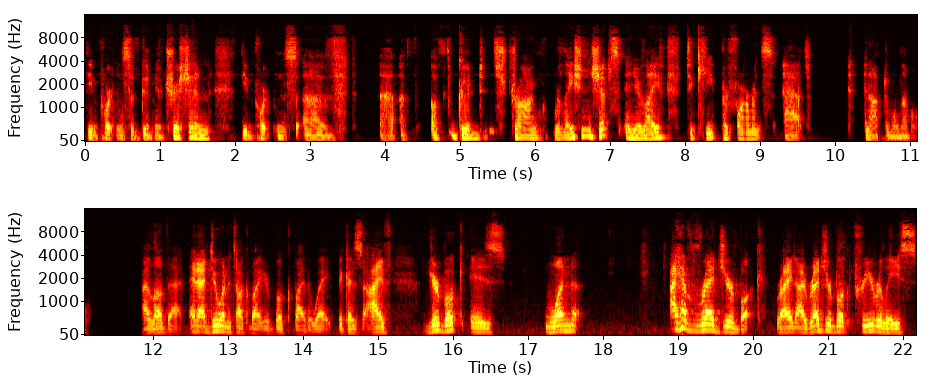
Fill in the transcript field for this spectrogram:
the importance of good nutrition, the importance of uh, of, of good, strong relationships in your life to keep performance at an optimal level. I love that. And I do want to talk about your book, by the way, because I've, your book is one, I have read your book, right? I read your book pre release.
